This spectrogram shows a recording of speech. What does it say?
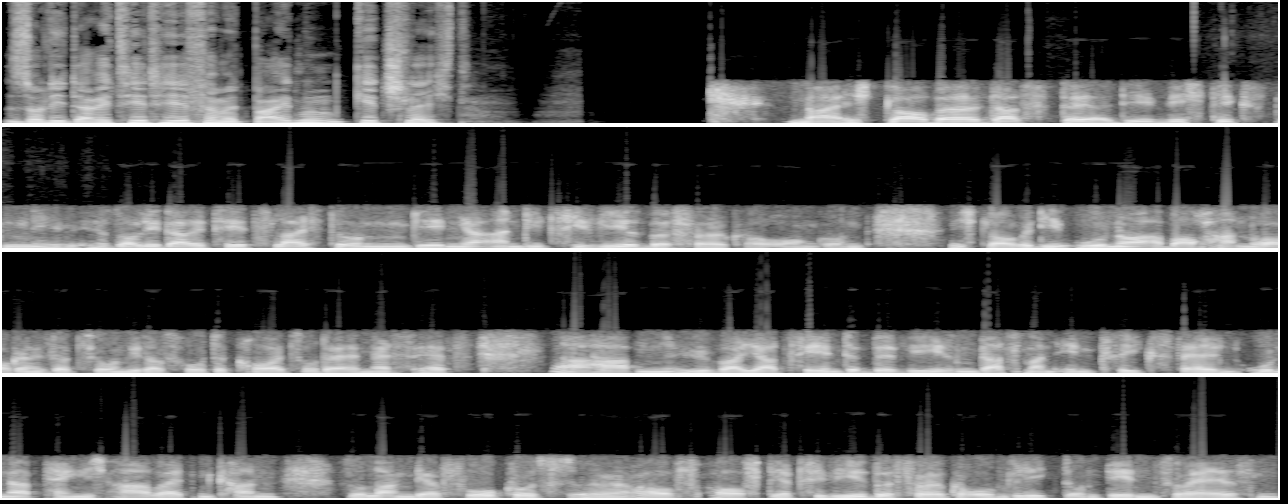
Solidarität, Hilfe mit beiden geht schlecht. Na, ich glaube, dass der, die wichtigsten Solidaritätsleistungen gehen ja an die Zivilbevölkerung. Und ich glaube, die UNO, aber auch andere Organisationen wie das Rote Kreuz oder MSF äh, haben über Jahrzehnte bewiesen, dass man in Kriegsfällen unabhängig arbeiten kann, solange der Fokus äh, auf, auf der Zivilbevölkerung liegt und denen zu helfen.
